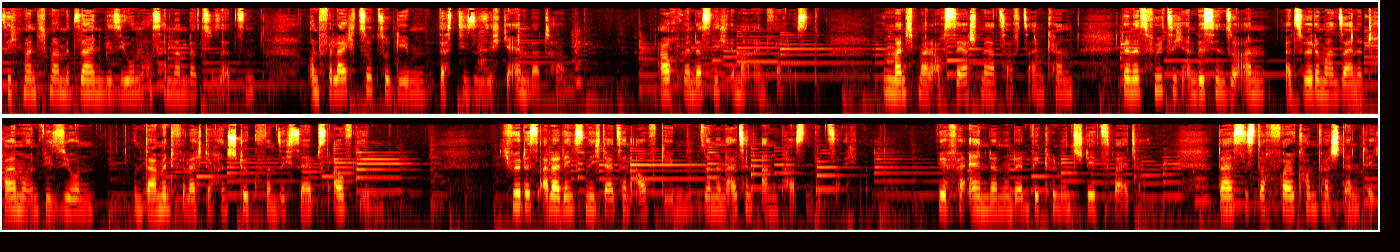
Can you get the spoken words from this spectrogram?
sich manchmal mit seinen Visionen auseinanderzusetzen und vielleicht zuzugeben, dass diese sich geändert haben. Auch wenn das nicht immer einfach ist und manchmal auch sehr schmerzhaft sein kann, denn es fühlt sich ein bisschen so an, als würde man seine Träume und Visionen und damit vielleicht auch ein Stück von sich selbst aufgeben. Ich würde es allerdings nicht als ein Aufgeben, sondern als ein Anpassen bezeichnen. Wir verändern und entwickeln uns stets weiter. Da ist es doch vollkommen verständlich,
